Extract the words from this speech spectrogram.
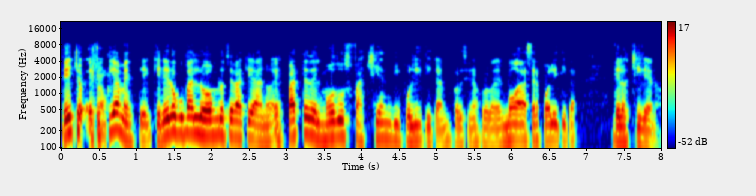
De hecho, efectivamente, querer ocupar los hombros de Baquedano es parte del modus faciendi politicam, por decirlo de una forma, del modo de hacer política de los chilenos.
